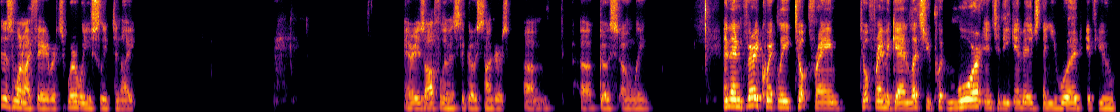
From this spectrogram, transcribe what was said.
this is one of my favorites. Where will you sleep tonight? Areas off limits to ghost hunters, um, uh, ghosts only. And then very quickly, tilt frame. Tilt frame again lets you put more into the image than you would if you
